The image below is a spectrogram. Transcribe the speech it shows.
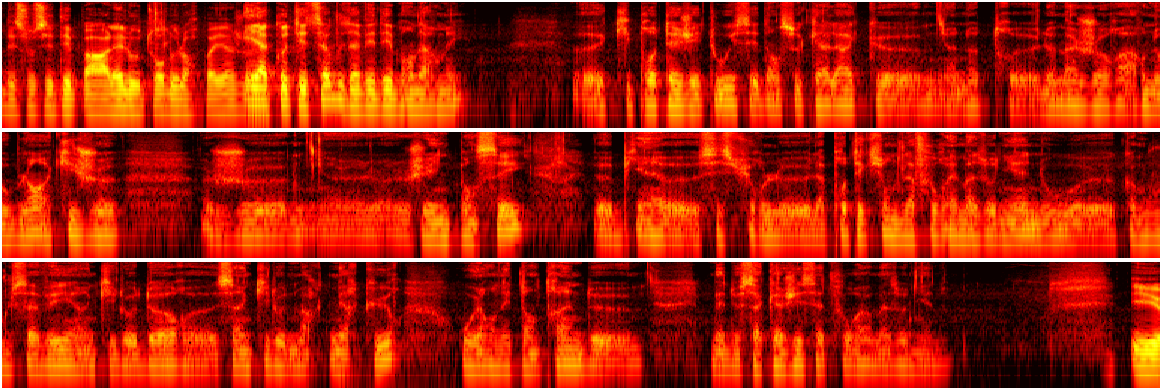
des sociétés parallèles autour de l'orpaillage. Et à côté de ça, vous avez des bandes armées. Qui protègent et tout, et c'est dans ce cas-là que notre, le major Arnaud Blanc, à qui je, euh, j'ai une pensée, euh, bien euh, c'est sur la protection de la forêt amazonienne où, comme vous le savez, un kilo d'or, c'est un kilo de mercure, où on est en train de, ben, de saccager cette forêt amazonienne. Et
